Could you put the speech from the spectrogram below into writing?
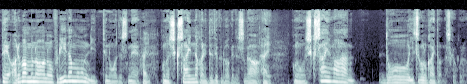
でアルバムのあの「フリーダム・オンリー」っていうのがですね、はい、この祝祭の中に出てくるわけですが、はい、この祝祭はどういつ頃書いたんですかこれは。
